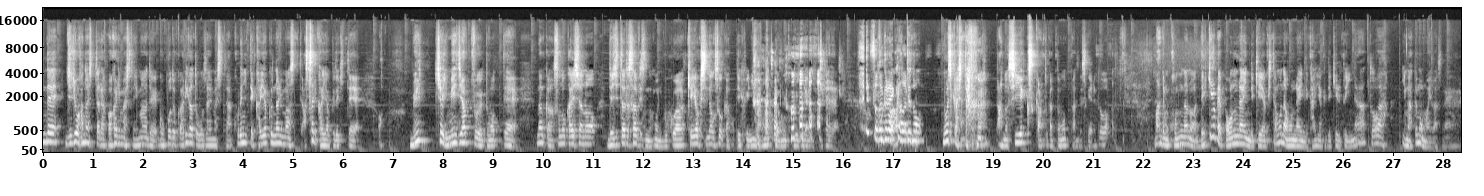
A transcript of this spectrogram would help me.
で、事情を話したら、分かりました。今までご購読ありがとうございました。これにて解約になりますって、あっさり解約できて、あ、めっちゃイメージアップと思って、なんかその会社のデジタルサービスの方に僕は契約し直そうかっていうふうに今、マジで思ってるぐらいなので、そのぐらい変わるの。もしかしたら あの CX かとかって思ったんですけれど、まあでもこんなのはできればやっぱオンラインで契約したものはオンラインで解約できるといいなとは今でも思いますね。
